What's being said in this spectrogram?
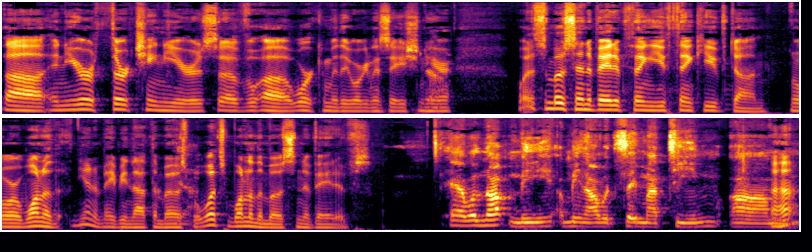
uh, in your 13 years of uh, working with the organization yeah. here, what is the most innovative thing you think you've done, or one of the you know maybe not the most, yeah. but what's one of the most innovatives? Yeah, well, not me. I mean, I would say my team um, uh-huh.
